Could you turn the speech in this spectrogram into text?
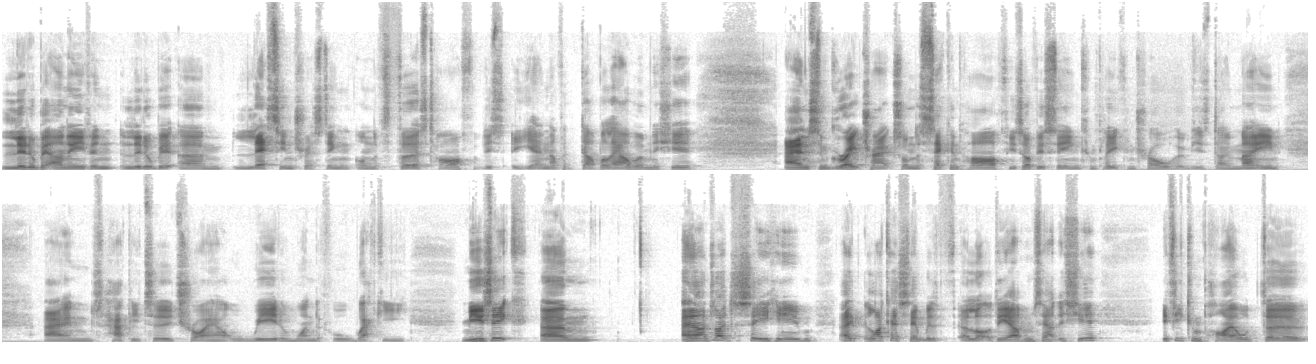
Little bit uneven, a little bit um, less interesting on the first half of this. Yeah, another double album this year and some great tracks on the second half. He's obviously in complete control of his domain and happy to try out weird and wonderful, wacky music. Um, and I'd like to see him, like I said, with a lot of the albums out this year. If you compiled the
